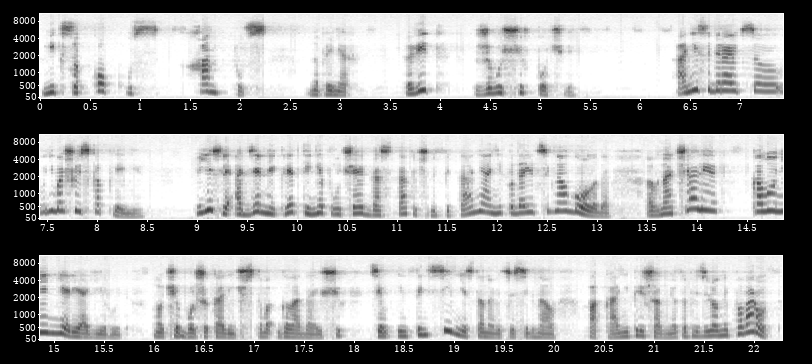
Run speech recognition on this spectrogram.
Myxococcus xanthus, например, вид, живущий в почве. Они собираются в небольшие скопления. Если отдельные клетки не получают достаточно питания, они подают сигнал голода. Вначале колония не реагирует, но чем больше количество голодающих, тем интенсивнее становится сигнал, пока не перешагнет определенный поворот.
